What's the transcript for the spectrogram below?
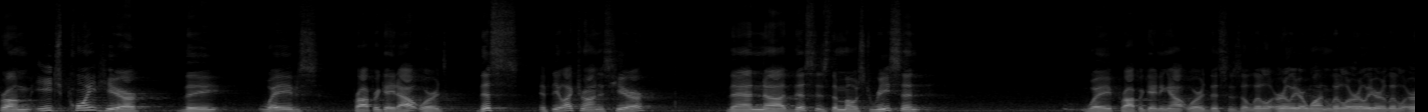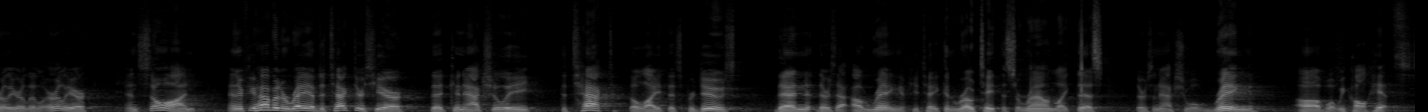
from each point here, the waves propagate outwards. This, if the electron is here, then uh, this is the most recent wave propagating outward. This is a little earlier one, a little earlier, a little earlier, a little earlier, and so on. And if you have an array of detectors here that can actually detect the light that's produced, then there's a, a ring. If you take and rotate this around like this, there's an actual ring of what we call hits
